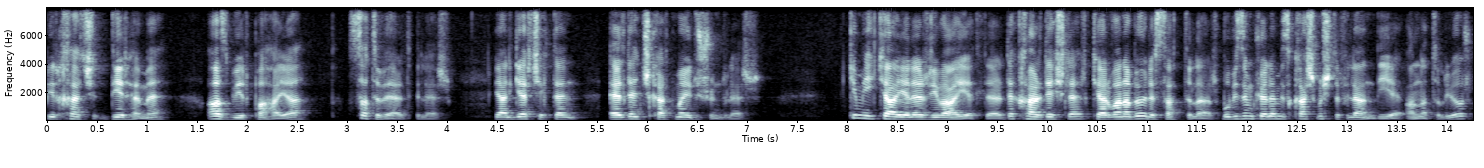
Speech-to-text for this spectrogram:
birkaç dirheme az bir pahaya satı verdiler. Yani gerçekten elden çıkartmayı düşündüler. Kimi hikayeler, rivayetlerde kardeşler kervana böyle sattılar. Bu bizim kölemiz kaçmıştı filan diye anlatılıyor.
